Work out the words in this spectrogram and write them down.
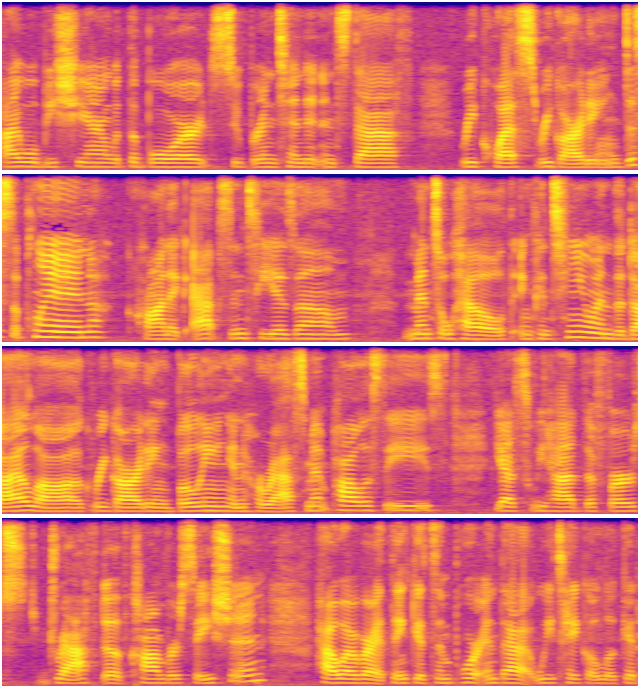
I will be sharing with the board, superintendent, and staff requests regarding discipline, chronic absenteeism, mental health, and continuing the dialogue regarding bullying and harassment policies. Yes, we had the first draft of conversation. However, I think it's important that we take a look at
